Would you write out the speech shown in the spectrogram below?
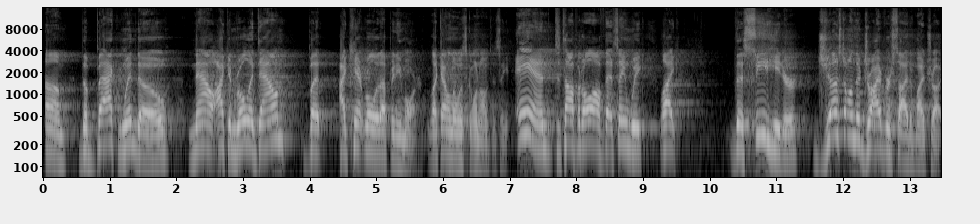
um, the back window, now I can roll it down, but I can't roll it up anymore. Like, I don't know what's going on with this thing. And to top it all off, that same week, like the seat heater just on the driver's side of my truck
